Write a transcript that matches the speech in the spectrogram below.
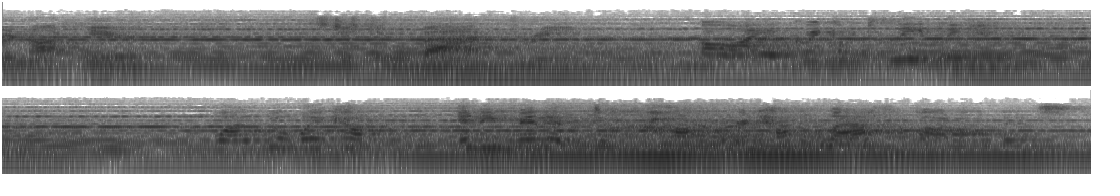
We're not here. It's just a bad dream. Oh, I agree completely. Why, we'll wake up any minute in Dark Harbor and have a laugh about all this.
